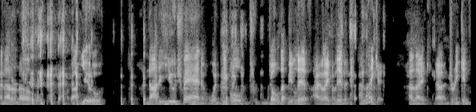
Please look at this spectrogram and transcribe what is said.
And I don't know about you, not a huge fan when people don't let me live. I like living. I like it. I like uh, drinking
